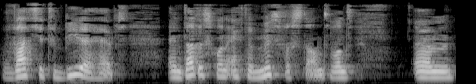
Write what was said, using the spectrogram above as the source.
wat je te bieden hebt. En dat is gewoon echt een misverstand. Want um,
